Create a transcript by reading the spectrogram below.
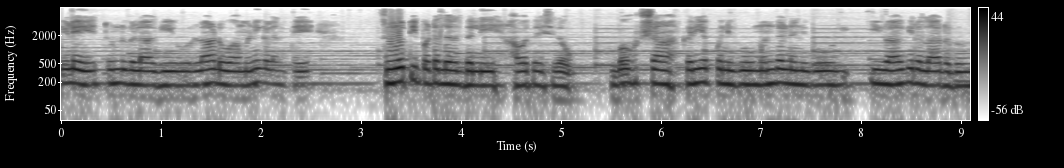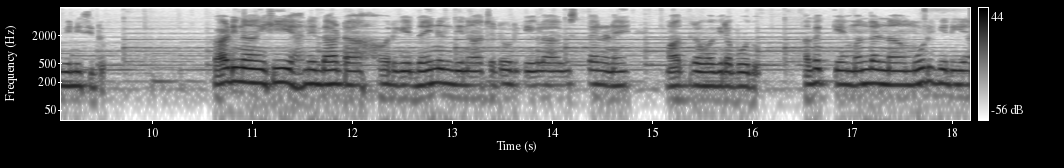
ಎಳೆ ತುಂಡುಗಳಾಗಿ ಉರುಳಾಡುವ ಮಣಿಗಳಂತೆ ಸ್ಮೃತಿ ಪಟಲದಲ್ಲಿ ಅವತರಿಸಿದವು. ಬಹುಶಃ ಕರಿಯಪ್ಪನಿಗೂ ಮಂದಣ್ಣನಿಗೂ ಹೀಗಾಗಿರಲಾರದು ಎನಿಸಿತು. ಕಾಡಿನ ಈ ಹನೆದಾಟ ಅವರಿಗೆ ದೈನಂದಿನ ಚಟುವಟಿಕೆಗಳ ವಿಸ್ತರಣೆ ಮಾತ್ರವಾಗಿರಬಹುದು. ಅದಕ್ಕೆ ಮಂದಣ್ಣ ಮೂಡಿಗೆರೆಯ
